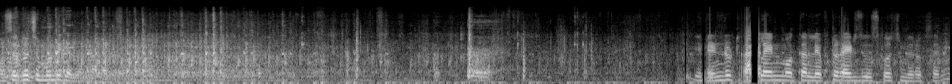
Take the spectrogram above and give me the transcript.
ఒకసారి కొంచెం ముందుకు వెళ్దాం. ఈ రెండు ట్రాక్ లైన్ మొత్తం లెఫ్ట్ రైట్ చూసుకోవచ్చు మీరు ఒకసారి.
